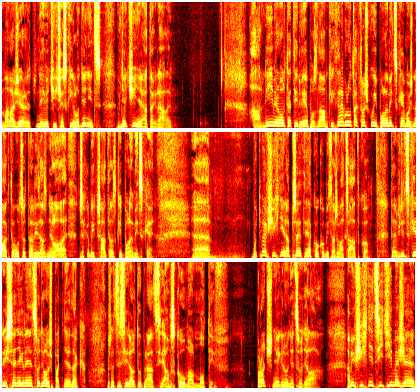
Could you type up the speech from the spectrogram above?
manažer největších českých loděnic v Děčíně a tak dále. A nyní mi dovolte ty dvě poznámky, které budou tak trošku i polemické možná k tomu, co tady zaznělo, ale řekl bych přátelsky polemické. Eh, buďme všichni napřed jako komisař Vacátko. Ten vždycky, když se někde něco dělo špatně, tak přeci si dal tu práci a zkoumal motiv. Proč někdo něco dělá? A my všichni cítíme, že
